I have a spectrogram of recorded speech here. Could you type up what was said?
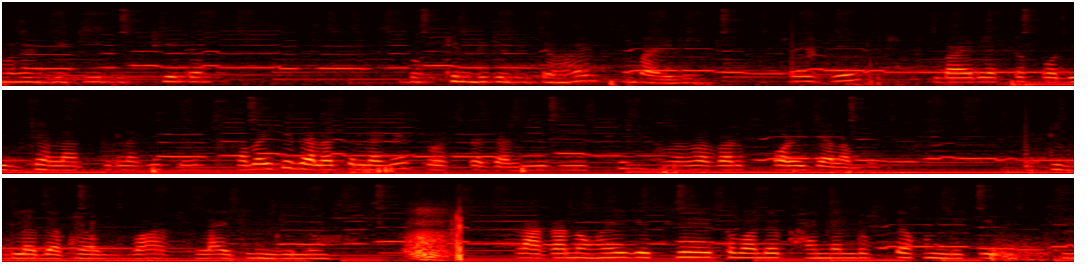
আমাদের দেখিয়ে দিচ্ছি এটা। দক্ষিণ দিকে দিতে হয় বাইরে। এই যে বাইরে একটা প্রদীপ জ্বালাতে লাগে তো সবাইকে জ্বালাতে লাগে তো একটা জ্বালিয়ে দিয়েছি। আমরা আবার পরে জ্বালাবো। লাইটিংগুলো দেখো একবার লাইটিংগুলো লাগানো হয়ে গেছে তোমাদের ফাইনাল লুকটা এখন দেখিয়ে দিচ্ছি।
